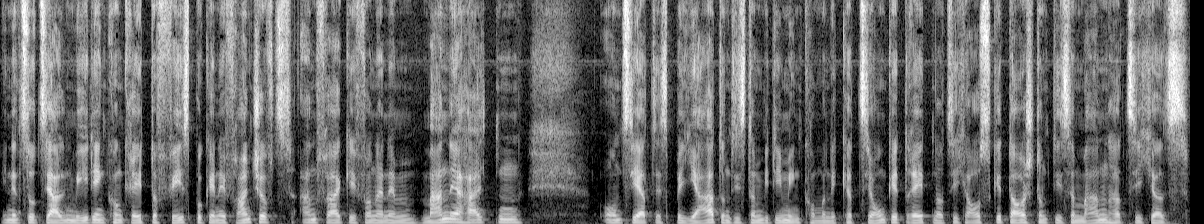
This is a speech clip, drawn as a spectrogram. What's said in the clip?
in den sozialen Medien, konkret auf Facebook, eine Freundschaftsanfrage von einem Mann erhalten, und sie hat es bejaht und ist dann mit ihm in Kommunikation getreten, hat sich ausgetauscht und dieser Mann hat sich als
